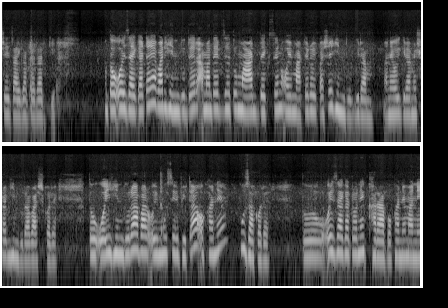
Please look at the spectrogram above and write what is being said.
সেই জায়গাটার আর কি। তো ওই জায়গাটায় আবার হিন্দুদের, আমাদের যেহেতু মাঠ দেখছেন, ওই মাঠের ওই পাশে হিন্দু গ্রাম মানে ওই গ্রামে সব হিন্দুরা বাস করে। তো ওই হিন্দুরা আবার ওই মুচির ভিটা ওখানে পূজা করে। তো ওই জায়গাটা অনেক খারাপ, ওখানে মানে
